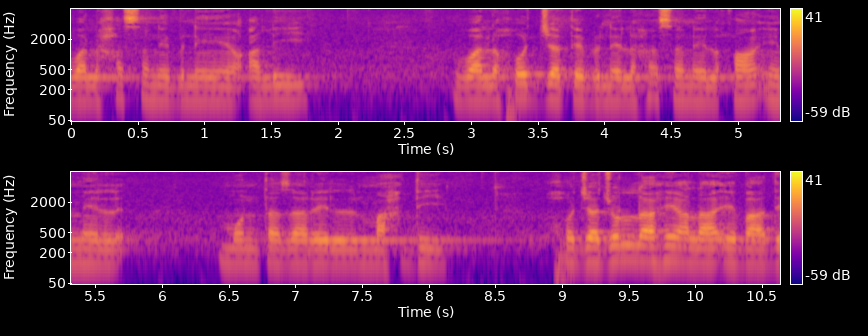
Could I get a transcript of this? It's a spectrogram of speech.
والحسن ابن علی والحجت ابن الحسن القائم المنتظر المہدی حجج اللہ علی عباد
